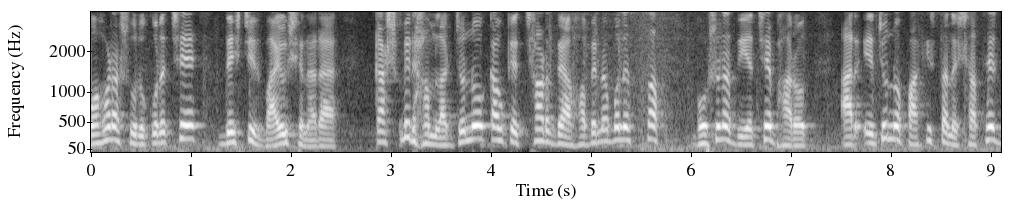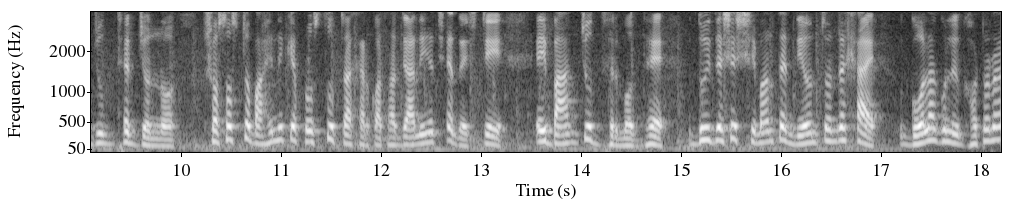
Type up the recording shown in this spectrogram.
মহড়া শুরু করেছে দেশটির বায়ুসেনারা। কাশ্মীর হামলার জন্য কাউকে ছাড় দেওয়া হবে না বলে সাফ ঘোষণা দিয়েছে ভারত। আর এজন্য পাকিস্তানের সাথে যুদ্ধের জন্য সশস্ত্র বাহিনীকে প্রস্তুত রাখার কথা জানিয়েছে দেশটি। এই বাকযুদ্ধের মধ্যে দুই দেশের সীমান্তের নিয়ন্ত্রণ রেখায় গোলাগুলির ঘটনা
